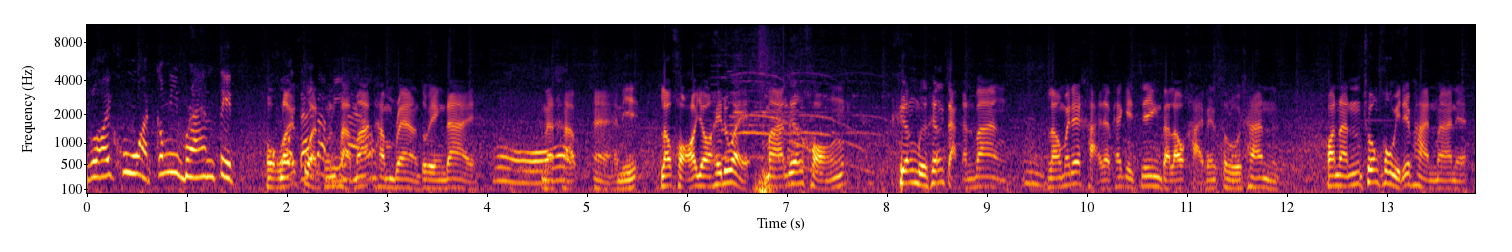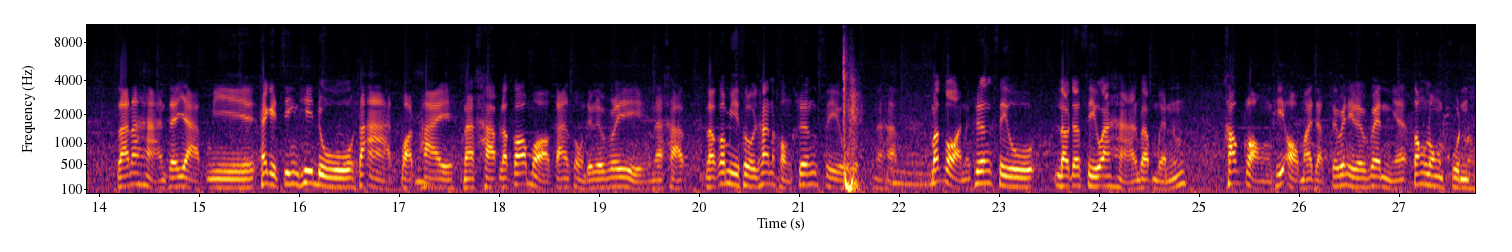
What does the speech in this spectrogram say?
600ขวดก็มีแบรนด์ติด600 ขวดไแบบคุณนี้สามารถแล้วทำแบรนด์ของตัวเองได้โอ้นะครับ อ่า อันนี้เราขอออยให้ด้วย มาเรื่องของเครื่องมือเครื่องจักรกันบ้าง อืม เราไม่ได้ขายแต่แพคเกจจิ้งแต่เราขายเป็นโซลูชันเพราะฉะนั้นช่วงโควิดที่ผ่านมาเนี่ย ร้านอาหารจะอยากมีแพคเกจจิ้งที่ดูสะอาดปลอดภัยนะครับแล้วก็เหมาะกับการส่ง Delivery นะครับแล้วก็มีโซลูชันของเครื่องซีลนะครับเมื่อก่อนเครื่องซีลเราจะซีลอาหารแบบเหมือนข้าวกล่องที่ออกมาจาก7 e เ e ่ e อเงี้ยต้องลงทุนโห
